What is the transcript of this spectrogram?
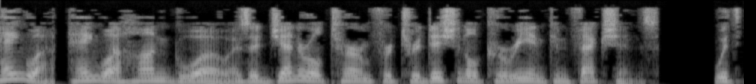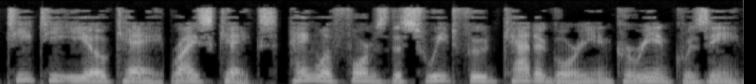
Hangwa, hangwa han guo is a general term for traditional Korean confections. With tteok rice cakes, hangwa forms the sweet food category in Korean cuisine.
